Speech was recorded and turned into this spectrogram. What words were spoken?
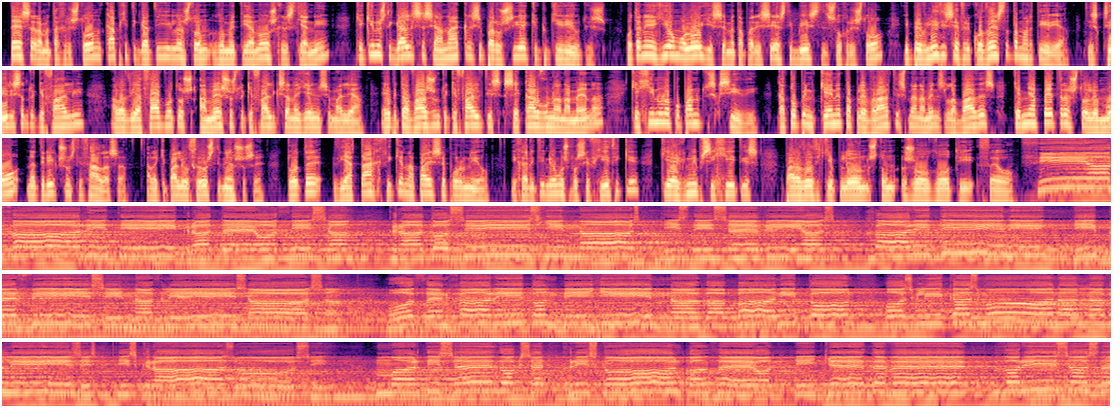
304 μετά Χριστόν κάποιοι την κατήγηλαν στον Δομετιανός ως χριστιανοί και εκείνος την κάλεσε σε ανάκριση παρουσία και του Κυρίου της. Όταν η Αγία ομολόγησε με τα παρησία στην πίστη της στο Χριστό, υπευλήθη σε φρικοδέστατα μαρτύρια. Της ξύρισαν το κεφάλι, αλλά διαθαύματος αμέσως το κεφάλι ξαναγέννησε μαλλιά. Έπειτα βάζουν το κεφάλι της σε κάρβουνα αναμένα και χύνουν από πάνω της ξύδι κατόπιν καίνε τα πλευρά της με αναμένες λαμπάδες και μια πέτρα στο λαιμό να τη ρίξουν στη θάλασσα. Αλλά και πάλι ο Θεός την έσωσε. Τότε διατάχθηκε να πάει σε πορνείο. Η Χαριτίνη όμως προσευχήθηκε και η αγνή ψυχή της παραδόθηκε πλέον στον ζωοδότη Θεό. Θεία Χαριτή κρατεωθήσα κράτος ισχυνάς της δισεβίας χαριτίνη υπερφύσιν αθλήσασα όθεν χαρίτων πηγήν αδαπάνητον ως γλυκασμόν αναβλύζεις της κράζουσι μάρτης έδοξε Χριστόν τον Θεόν οικέτευε δωρήσαστε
